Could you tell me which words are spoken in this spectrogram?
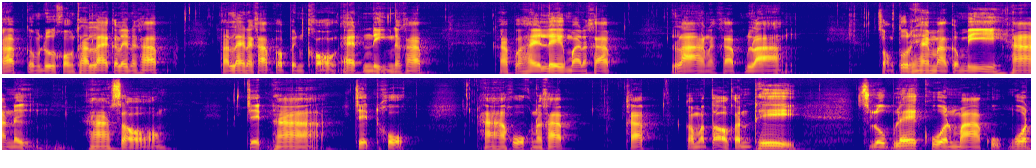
ครับก็มาดูของท่านแรกกันเลยนะครับ ท่านแรกนะครับก็เป็นของแอดหนิงนะครับครับก็ให้เลขมานะครับ ล่างนะครับล่างสองตัวที่ให้มาก็มีห้าหนึ่งห้าสองเจ็ดห้าเจ็ดหกห้าหกนะครับครับ ก็มาต่อกันที่สรุปเลขควรมางวด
